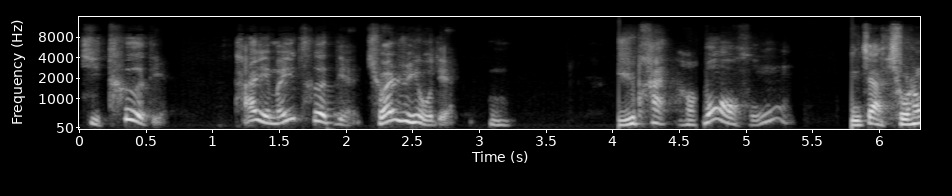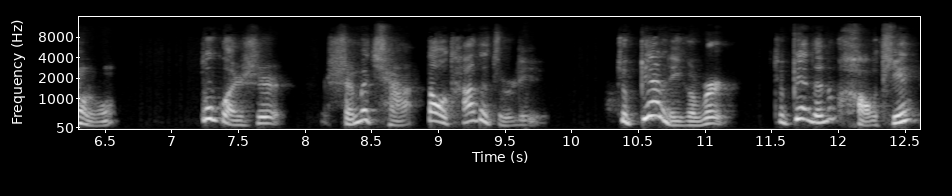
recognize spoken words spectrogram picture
即特点，他也没特点，全是优点。嗯，余派啊，王小红评价裘盛戎，不管是。什么腔到他的嘴里，就变了一个味儿，就变得那么好听。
